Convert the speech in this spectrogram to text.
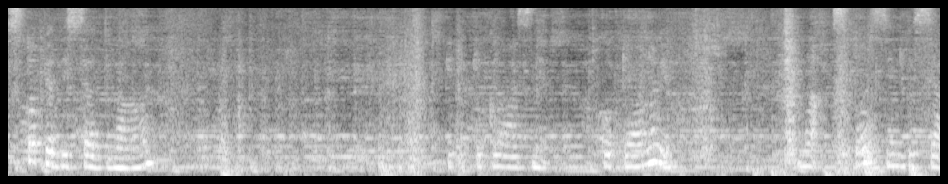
152. І такі класні котонові на 170.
